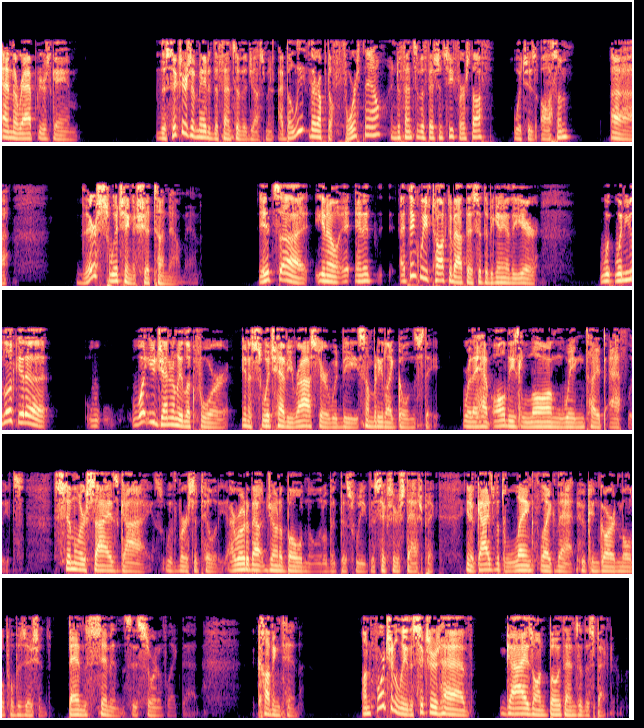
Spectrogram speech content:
and the Raptors game, the Sixers have made a defensive adjustment. I believe they're up to fourth now in defensive efficiency, first off, which is awesome. Uh, they're switching a shit ton now, man. It's, uh, you know, and it, I think we've talked about this at the beginning of the year. When you look at a, what you generally look for in a switch heavy roster would be somebody like Golden State, where they have all these long wing type athletes, similar size guys with versatility. I wrote about Jonah Bolden a little bit this week, the Sixers stash pick. You know, guys with length like that who can guard multiple positions. Ben Simmons is sort of like that. Covington. Unfortunately, the Sixers have guys on both ends of the spectrum.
